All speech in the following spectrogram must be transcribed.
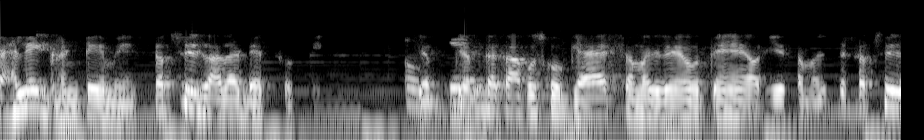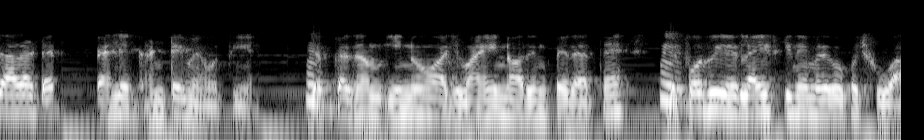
पहले घंटे में सबसे हम्म। ज़्यादा डेथ होती है। जब जब तक आप उसको गैस समझ रहे होते हैं और ये समझते सबसे ज़्यादा डेथ पहले घंटे में होती है। जब हम्म। तक हम इनो अजवाइन और इन पे रहते हैं बिफोर वी रियलाइज़ की नहीं मेरे को कुछ हुआ।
